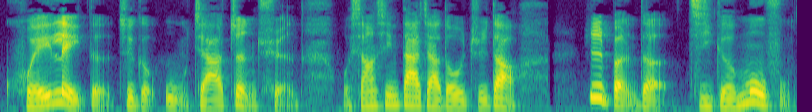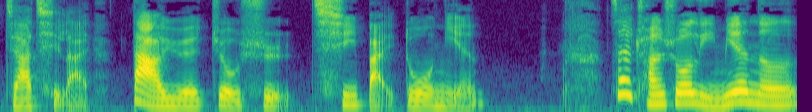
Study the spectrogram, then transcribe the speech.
傀儡的这个五家政权。我相信大家都知道，日本的几个幕府加起来，大约就是七百多年。在传说里面呢，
